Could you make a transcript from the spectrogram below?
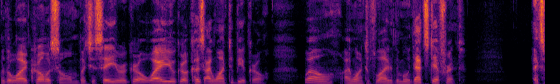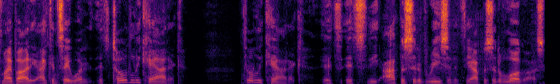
with a Y chromosome, but you say you're a girl. Why are you a girl? Because I want to be a girl. Well, I want to fly to the moon. That's different. It's my body. I can say what it's totally chaotic. Totally chaotic. It's it's the opposite of reason. It's the opposite of logos.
